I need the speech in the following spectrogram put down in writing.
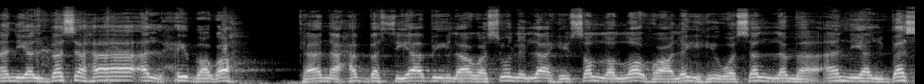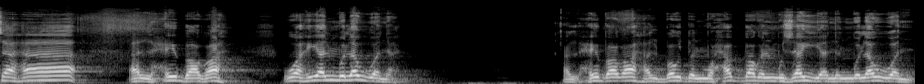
أن يلبسها الحبرة. كان أحب الثياب إلى رسول الله صلى الله عليه وسلم أن يلبسها الحبرة وهي الملونة. الحبرة البرد المحبر المزين الملون.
